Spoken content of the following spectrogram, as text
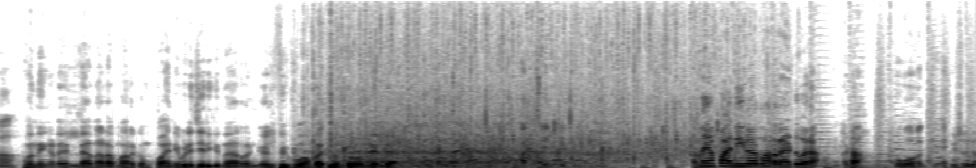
അപ്പൊ നിങ്ങളുടെ എല്ലാ നടന്മാർക്കും പനി പിടിച്ചിരിക്കുന്ന കാരണം ഗൾഫിൽ പോകാൻ പറ്റും തോന്നുന്നില്ല. എന്നാ ഞാൻ പനിയിലായിട്ട് നടനായിട്ട് വരാം. കേട്ടാ? ഓക്കെ. വിഷുവിന്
